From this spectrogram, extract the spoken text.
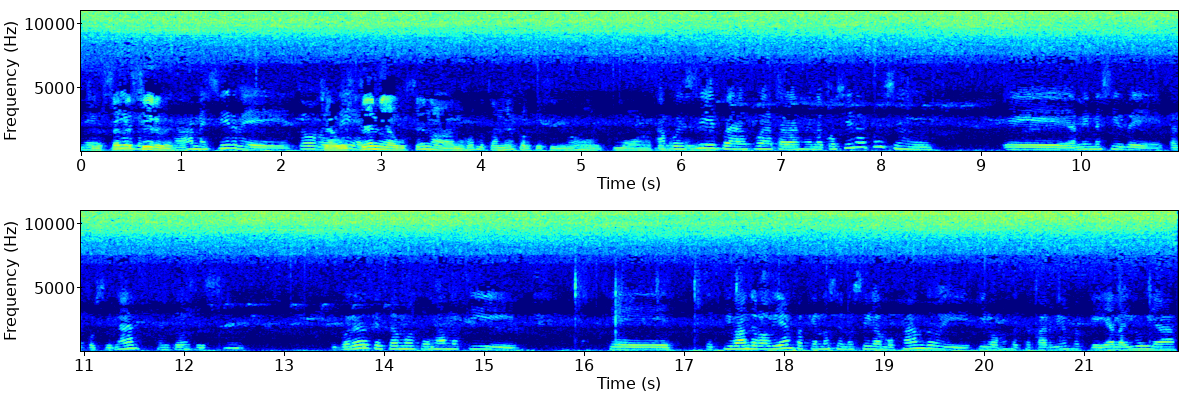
me Que a usted le sirve. Ah, me sirve todos Que a los días. usted ni a usted, no, a nosotros también, porque si no, ¿cómo van a hacer Ah, pues sí, para, bueno, para en la cocina, pues eh, a mí me sirve para cocinar, entonces, y por eso que estamos dejando aquí, que esquivándolo bien para que no se nos siga mojando y aquí lo vamos a tapar bien porque ya la lluvia,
